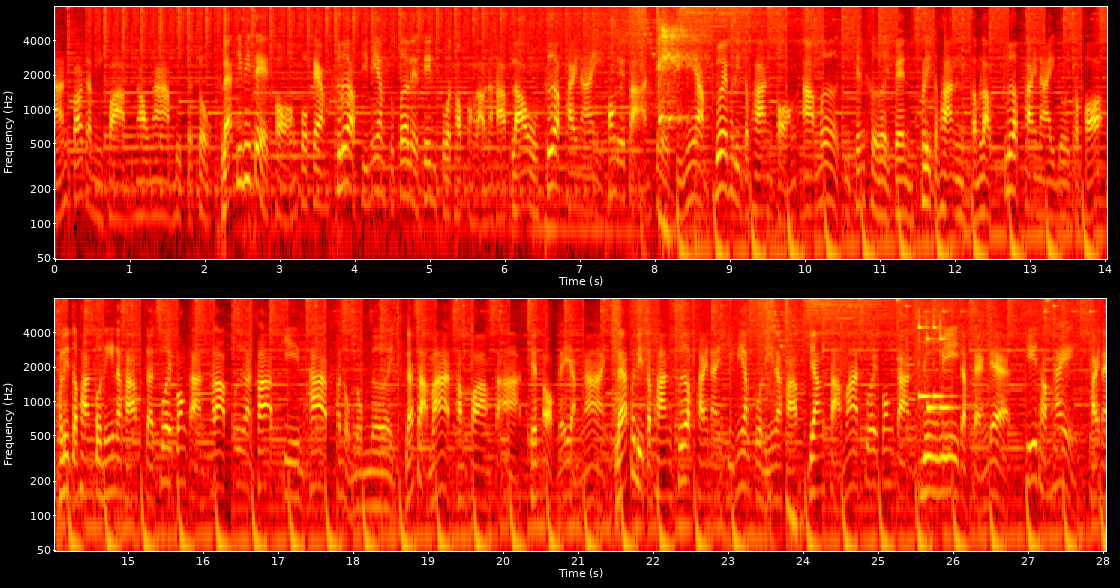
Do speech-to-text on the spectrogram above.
นั้นก็จะมีความเงางามดุจกระจก และที่พิเศษของโปรแกรมเคลือบพรีเมียมซูเปอร์เรซินตัวท็อปของเรานะครับ เราเคลือบภายในห้องโดยสารเกรดพรีเมียม ด้วยผลิตภัณฑ์ของ Armor อีกเช่นเคย เป็นผลิตภัณฑ์สำหรับเคลือบภายในโดยเฉพาะ ผลิตภัณฑ์ตัวนี้นะครับจะช่วยป้องกันคราบเปื้อนคราบครีมคราบขนมนมเนย และสามารถทำความสะอาดเช็ดออกได้อย่างง่าย และผลิตภัณฑ์เคลือบภายในพรีเมียมตัวนี้นะครับ ยังสามารถช่วยป้องกัน UV จากแสงแดด ที่ทำให้ภายใน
